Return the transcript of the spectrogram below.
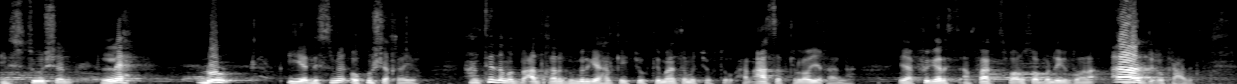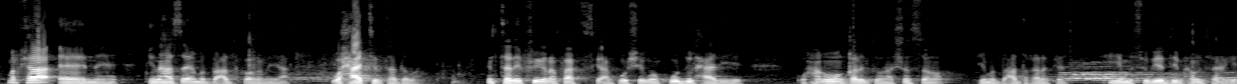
institution leh dhul iyo dhisme oo ku shaqeeyo. Hantida madbacadda qaranku meriga halkay joogtay maanta ma joogto. Waxaan asadka loo yaqaanaa. Ya figures and facts baan u soo bandhigi doonaa. Aad bay u kacday. Marka inahaas ayaa madbacadda ka oranayaa. Waxaa jirta haddaba intani figure and factska aan kuu sheego waan kuu dulxaadiyey waxaan u wanqali doonaa shan sano iyo madbacadda qaranka iyo mas'uuliyaddii maxamed raage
